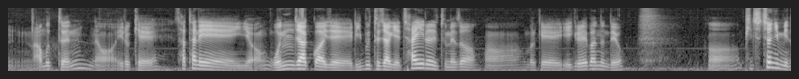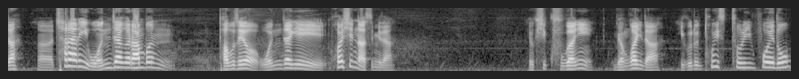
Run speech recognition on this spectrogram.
음, 아무튼 어, 이렇게 사탄의 인형 원작과 이제 리부트작의 차이를 두면서 어, 뭐 이렇게 얘기를 해봤는데요. 어, 비추천입니다. 어, 차라리 원작을 한번 봐보세요. 원작이 훨씬 낫습니다. 역시 구관이 명관이다. 이거는 토이스토리 4에도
